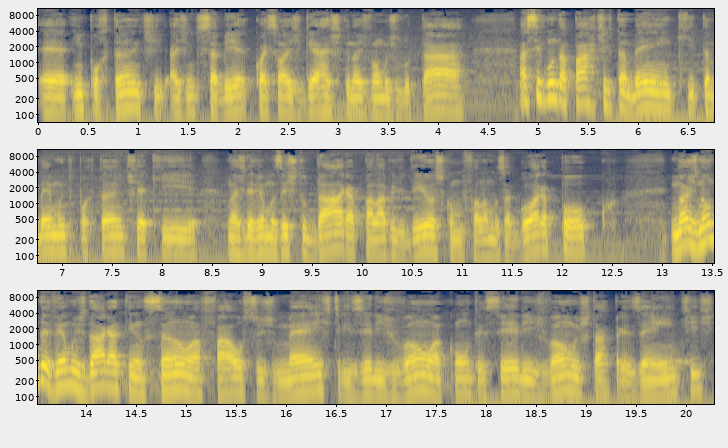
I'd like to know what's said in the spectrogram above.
é importante a gente saber quais são as guerras que nós vamos lutar. A segunda parte também, que também é muito importante, é que nós devemos estudar a palavra de Deus, como falamos agora há pouco, nós não devemos dar atenção a falsos mestres, eles vão acontecer, eles vão estar presentes.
